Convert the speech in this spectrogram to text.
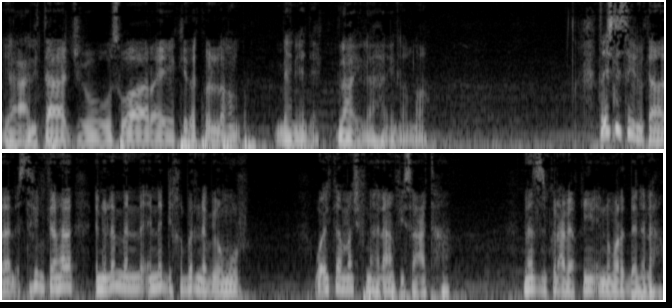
يعني تاج وسواري وكذا كلهم بين يديك. لا إله إلا الله. طيب إيش نستفيد من الكلام هذا؟ نستفيد من الكلام هذا إنه لما النبي خبرنا بأمور وإن كان ما شفناها الآن في ساعتها لازم نكون على يقين أنه مردنا لها.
